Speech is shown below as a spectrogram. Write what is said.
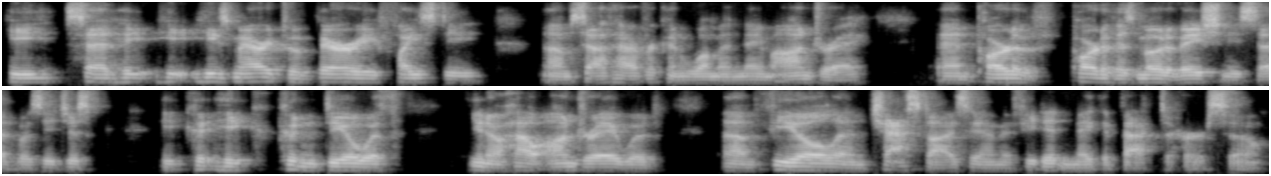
he said he, he he's married to a very feisty um, south african woman named andre. And part of part of his motivation he said was he just he could he couldn't deal with you know how andre would um, feel and chastise him if he didn't make it back to her. So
